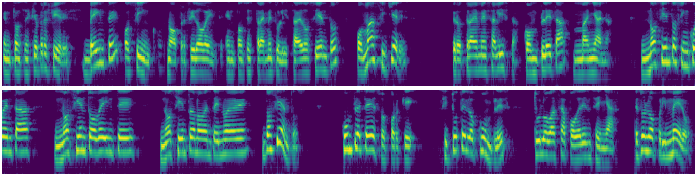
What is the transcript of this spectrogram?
Entonces, ¿qué prefieres? ¿20 o 5? No, prefiero 20. Entonces, tráeme tu lista de 200 o más si quieres. Pero tráeme esa lista completa mañana. No 150, no 120, no 199, 200. Cúmplete eso porque si tú te lo cumples, tú lo vas a poder enseñar. Eso es lo primero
